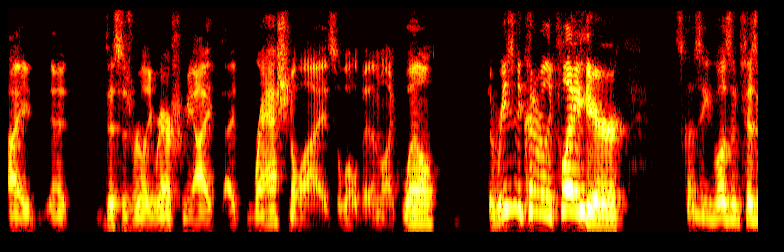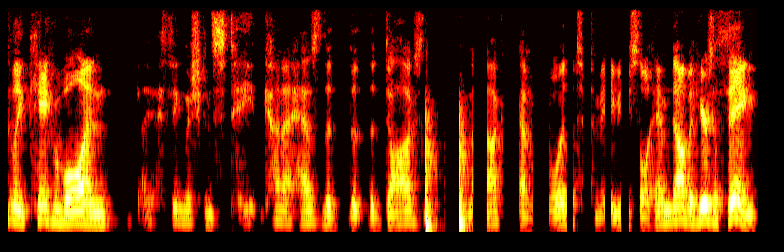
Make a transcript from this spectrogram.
I uh, this is really rare for me. I, I rationalize a little bit. I'm like, well, the reason he couldn't really play here is because he wasn't physically capable, and I think Michigan State kind of has the, the the dogs knock on wood to maybe slow him down. But here's the thing.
